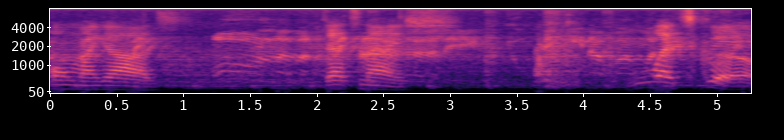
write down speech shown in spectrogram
Oh my god. That's nice. Let's go.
